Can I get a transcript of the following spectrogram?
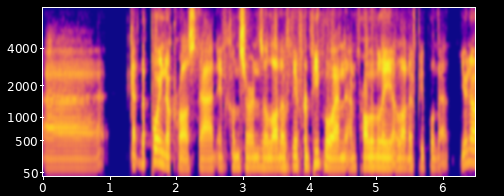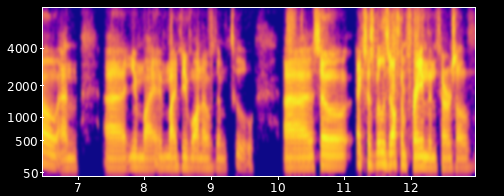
uh, get the point across that it concerns a lot of different people and, and probably a lot of people that you know and uh, you might it might be one of them too. Uh, so accessibility is often framed in terms of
